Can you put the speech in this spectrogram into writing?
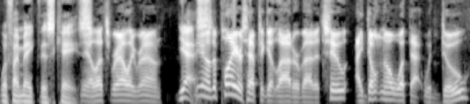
if I make this case? Yeah, let's rally round. Yes. You know, the players have to get louder about it too. I don't know what that would do.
